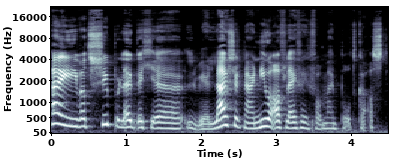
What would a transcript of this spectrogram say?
Hi, wat superleuk dat je weer luistert naar een nieuwe aflevering van mijn podcast.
